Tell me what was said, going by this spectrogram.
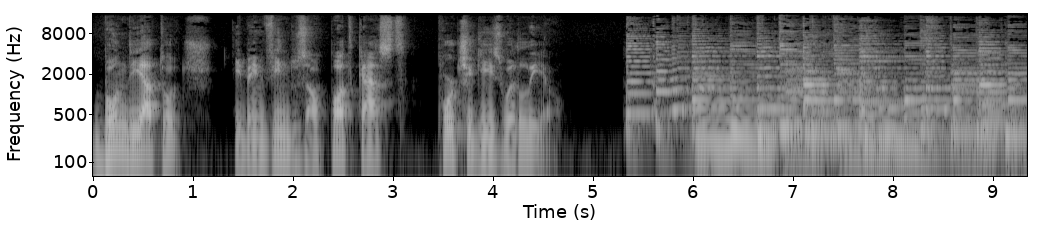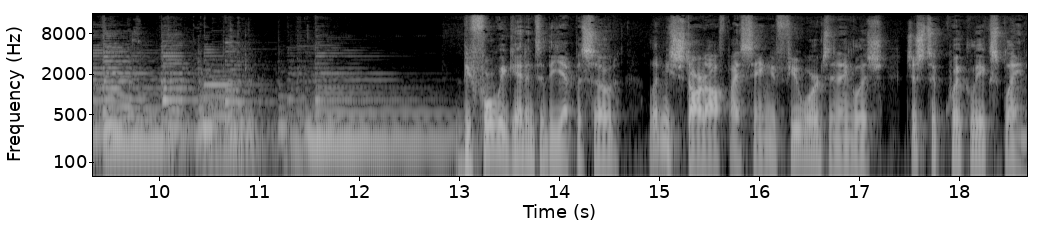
Bom dia a todos e bem-vindos ao podcast Portuguese with Leo. Before we get into the episode, let me start off by saying a few words in English just to quickly explain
